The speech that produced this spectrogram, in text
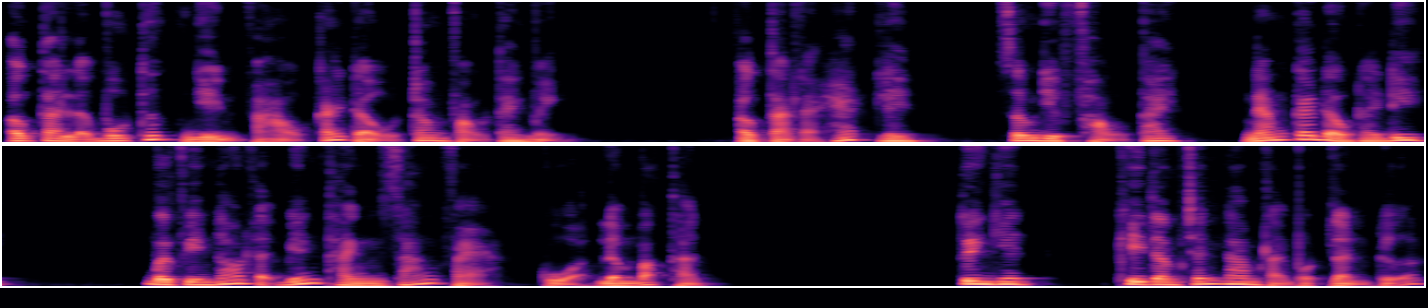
ông ta lại vô thức nhìn vào cái đầu trong vòng tay mình. Ông ta lại hét lên, giống như phỏng tay, ném cái đầu này đi, bởi vì nó lại biến thành dáng vẻ của Lâm Bắc Thần. Tuy nhiên, khi Lâm Chấn Nam lại một lần nữa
